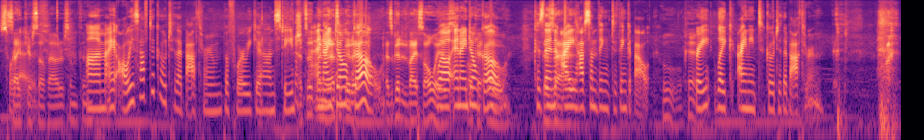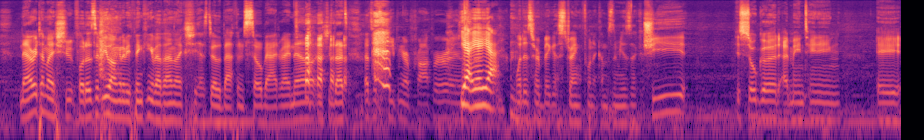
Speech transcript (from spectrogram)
sort psych of. yourself out or something? Um, I always have to go to the bathroom before we get on stage, That's a- I and mean, I don't go. That's good advice always. Well, and I don't Okay. go because Does then I have something to think about, Oh, ooh, okay. right? Like I need to go to the bathroom. now every time I shoot photos of you, I'm gonna be thinking about that. I'm like, she has to go to the bathroom so bad right now. And she, that's that's what's keeping her proper. and Yeah, yeah, yeah. Uh, what is her biggest strength when it comes to music? she is so good at maintaining a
